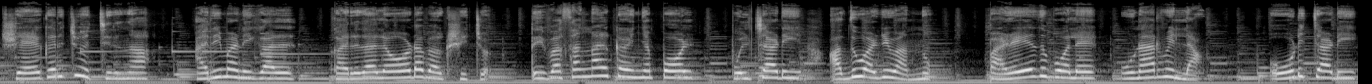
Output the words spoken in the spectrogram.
ശേഖരിച്ചു വച്ചിരുന്ന അരിമണികൾ കരുതലോടെ ഭക്ഷിച്ചു. ദിവസങ്ങൾ കഴിഞ്ഞപ്പോൾ പുൽച്ചാടി അതുവഴി വന്നു. പഴയതുപോലെ ഉണർവില്ല. ഓടിച്ചാടി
